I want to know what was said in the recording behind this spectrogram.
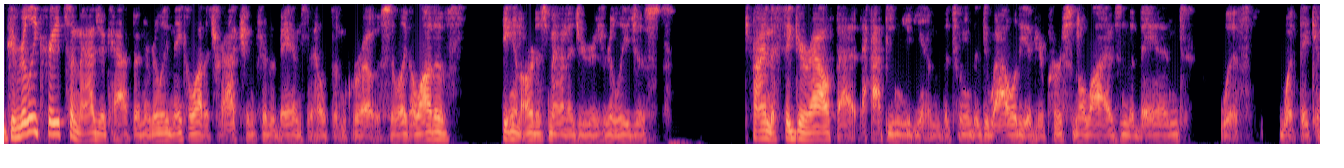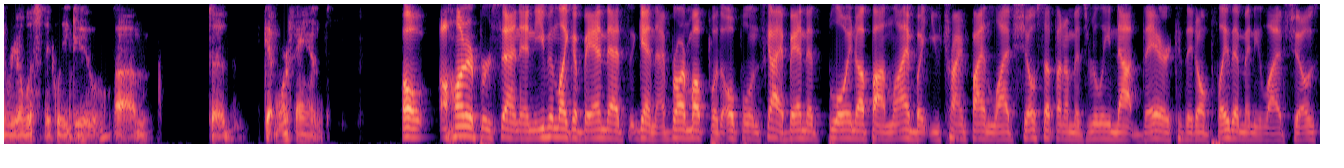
you can really create some magic happen and really make a lot of traction for the bands to help them grow. So like a lot of being an artist manager is really just trying to figure out that happy medium between the duality of your personal lives and the band with what they can realistically do um, to get more fans Oh, hundred percent. And even like a band that's again, I brought them up with Opal and Sky, a band that's blowing up online, but you try and find live show stuff on them, it's really not there because they don't play that many live shows.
